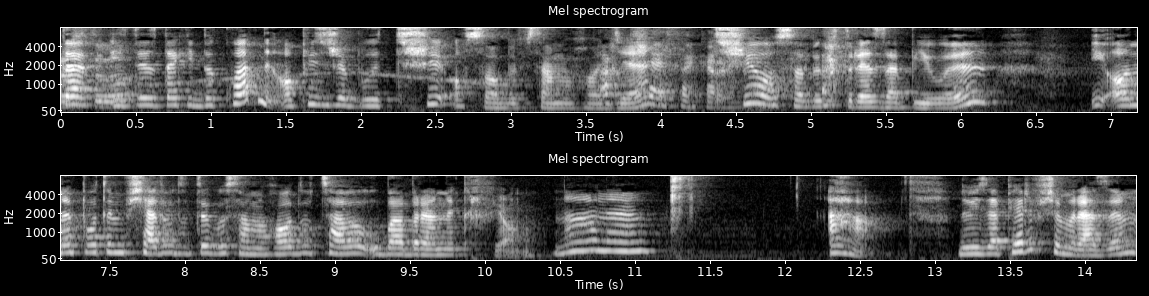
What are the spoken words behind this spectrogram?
tak, prostu. i to jest taki dokładny opis, że były trzy osoby w Ach, samochodzie. Karolina. trzy osoby, które zabiły. I one potem wsiadły do tego samochodu całe ubabrane krwią. No ale. Aha. No i za pierwszym razem,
